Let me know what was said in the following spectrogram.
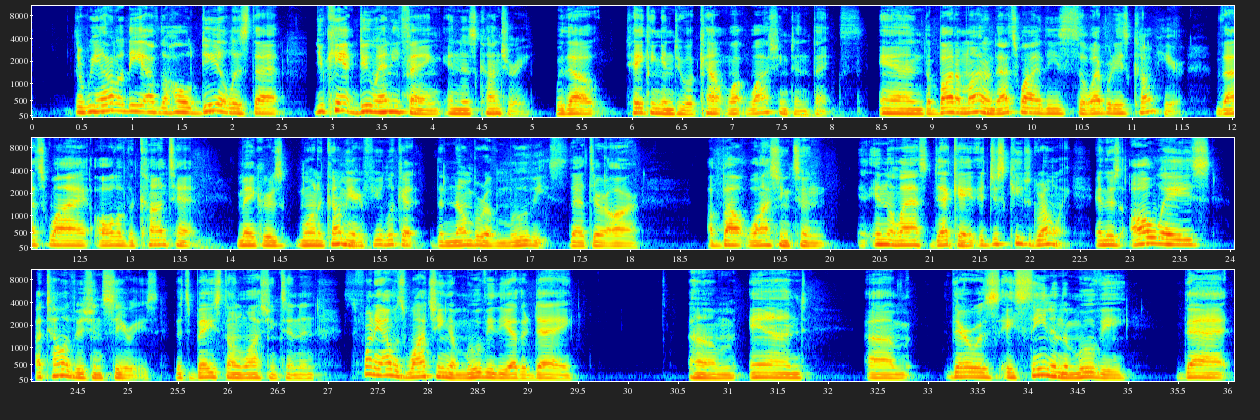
the reality of the whole deal is that you can't do anything in this country without taking into account what Washington thinks. And the bottom line, that's why these celebrities come here. That's why all of the content makers want to come here. If you look at the number of movies that there are about Washington in the last decade, it just keeps growing. And there's always a television series that's based on Washington. And it's funny, I was watching a movie the other day, um, and um, there was a scene in the movie that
